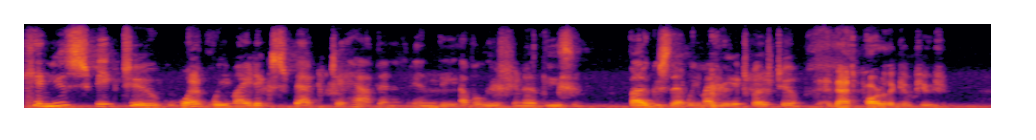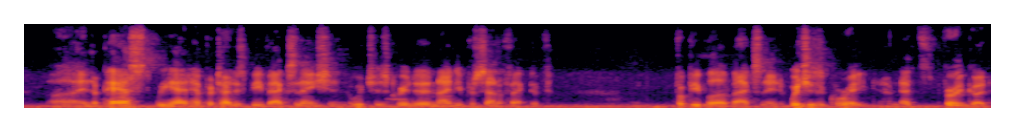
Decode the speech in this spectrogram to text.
can you speak to what we might expect to happen in the evolution of these bugs that we might be exposed to? And that's part of the confusion. Uh, in the past, we had hepatitis B vaccination, which is greater than 90% effective for people that are vaccinated, which is great, that's very good.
